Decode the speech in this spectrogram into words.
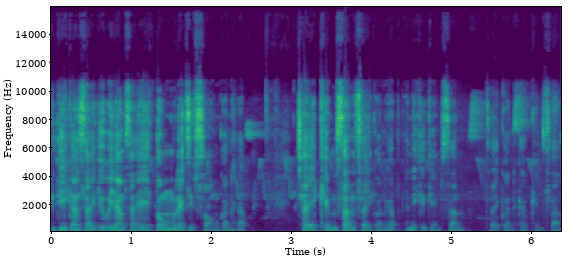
วิธีการใส่คือพยายามใส่ให้ตรงเลข 12 ก่อนนะครับ ใช้เข็มสั้นใส่ก่อนนะครับ อันนี้คือเข็มสั้นใส่ก่อนนะครับ เข็มสั้น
